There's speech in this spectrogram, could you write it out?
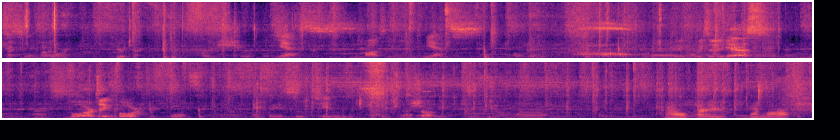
Swing four. Your turn. Yes. Positive. Yes. Okay. homie said yes. Four, take four. And phase two. shock. I'll pay one off.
